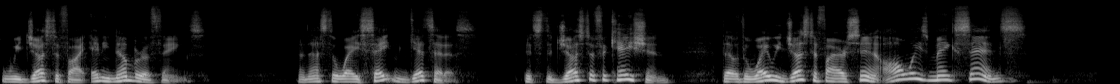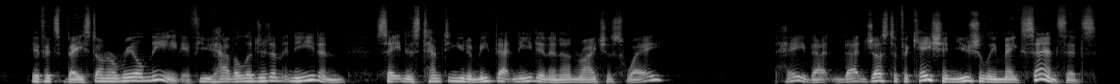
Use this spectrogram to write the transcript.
we justify any number of things. And that's the way Satan gets at us. It's the justification that the way we justify our sin always makes sense if it's based on a real need. If you have a legitimate need and Satan is tempting you to meet that need in an unrighteous way, hey, that that justification usually makes sense. It's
